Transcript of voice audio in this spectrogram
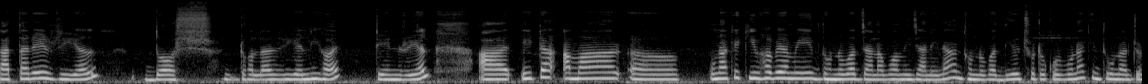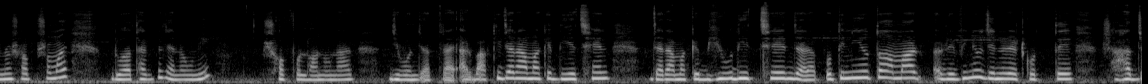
কাতারের রিয়াল দশ ডলার রিয়ালই হয় টেন রিয়াল। আর এটা আমার ওনাকে কীভাবে আমি ধন্যবাদ জানাব আমি জানি না। ধন্যবাদ দিয়েও ছোট করব না, কিন্তু ওনার জন্য সব সময় দোয়া থাকবে যেন উনি সফল হন ওনার জীবনযাত্রায়। আর বাকি যারা আমাকে দিয়েছেন, যারা আমাকে ভিউ দিচ্ছেন, যারা প্রতিনিয়ত আমার রেভিনিউ জেনারেট করতে সাহায্য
